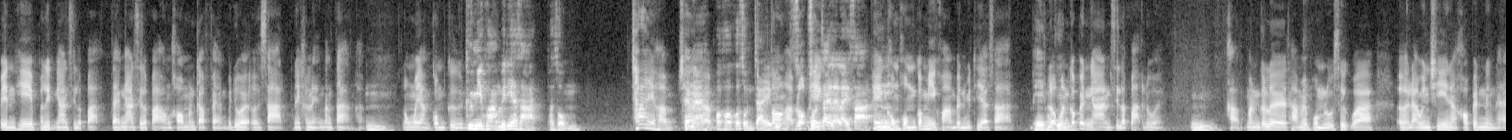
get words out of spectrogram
ปินที่ผลิตงานศิลปะ แต่งานศิลปะของเขามันกลับแฝงไปด้วยเออศาสตร์ในแขนงต่าง ๆ ครับ อืม ลงมาอย่างกลมกลืนคือมีความวิทยาศาสตร์ผสมใช่ครับใช่ไหมครับ เพราะเขาก็สนใจถูกต้องครับสแล้วเพลง สนใจหลาย ๆ ศาสตร์เพลงของมผมก็มีความเป็นวิทยาศาสตร์ เพลงของแล้วคุณมันก็เป็นงานศิลปะด้วยอืม ครับมันก็เลยทำให้ผมรู้สึกว่าเออดาวินชีเนี่ยเขาเป็นหนึ่งในไอ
